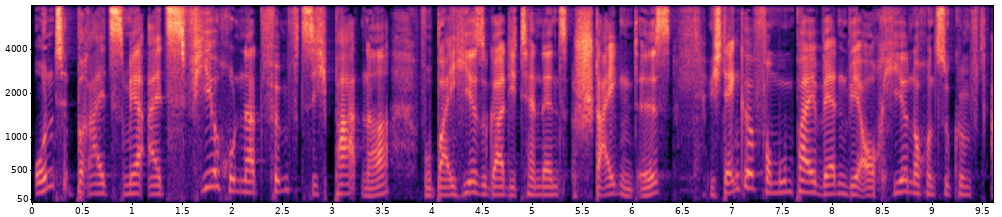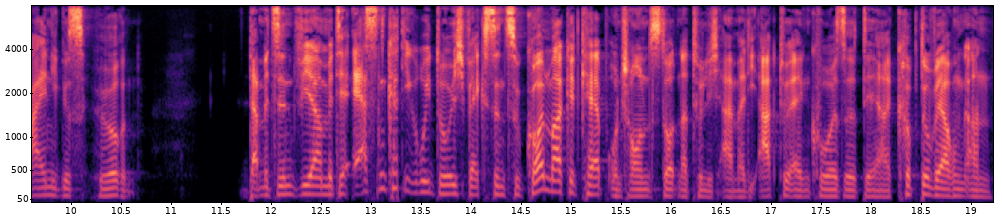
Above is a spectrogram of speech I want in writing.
und bereits mehr als 450 Partner, wobei hier sogar die Tendenz steigend ist. Ich denke, vom Moonpie werden wir auch hier noch in Zukunft einiges hören. Damit sind wir mit der ersten Kategorie durch, wechseln zu CoinMarketCap und schauen uns dort natürlich einmal die aktuellen Kurse der Kryptowährung an.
